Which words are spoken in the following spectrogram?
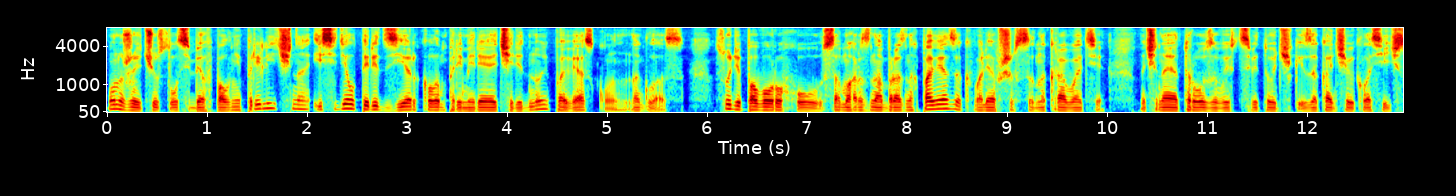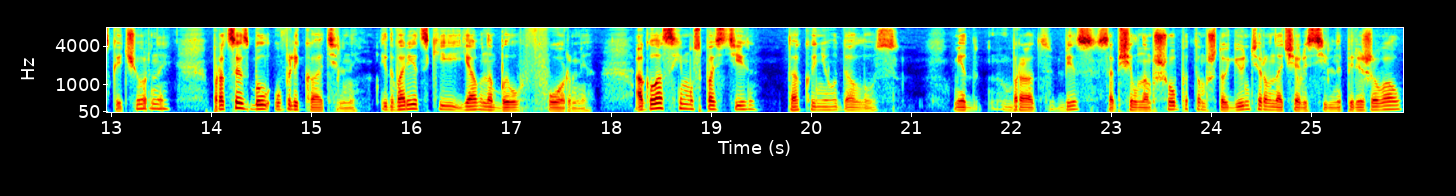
Он уже чувствовал себя вполне прилично и сидел перед зеркалом, примеряя очередную повязку на глаз. Судя по вороху самых разнообразных повязок, валявшихся на кровати, начиная от розовой в цветочек и заканчивая классической черной, процесс был увлекательный, и Дворецкий явно был в форме. А глаз ему спасти так и не удалось. Медбрат Бес сообщил нам шепотом, что Гюнтер вначале сильно переживал,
